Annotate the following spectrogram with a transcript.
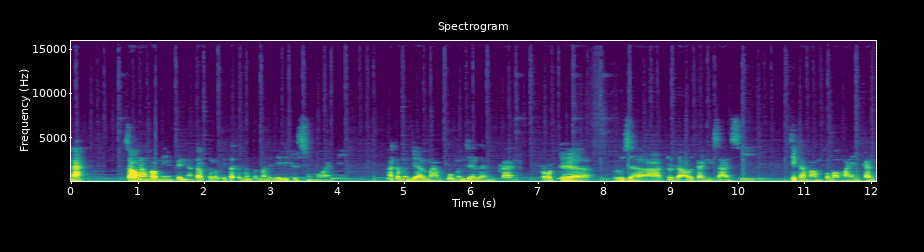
Nah seorang pemimpin atau kalau kita teman-teman ini leader semua ini akan menjal mampu menjalankan roda perusahaan, roda organisasi. Jika mampu memainkan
